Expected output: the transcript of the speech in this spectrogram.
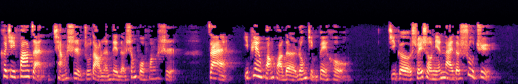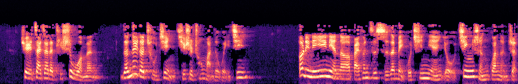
科技发展强势主导人类的生活方式，在一片繁华的荣景背后。几个随手拈来的数据，却在在的提示我们，人类的处境其实充满着危机。二零零一年呢，百分之十的美国青年有精神官能症，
